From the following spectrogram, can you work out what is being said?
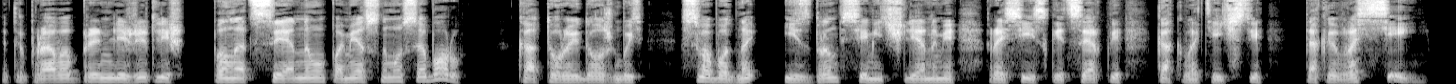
это право принадлежит лишь полноценному поместному собору, который должен быть свободно избран всеми членами Российской Церкви как в Отечестве, так и в рассеянии.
